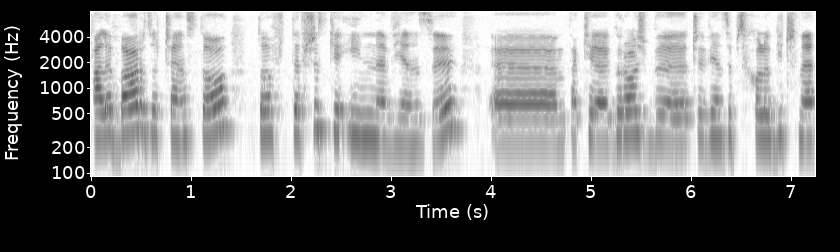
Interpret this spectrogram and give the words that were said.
ale bardzo często to te wszystkie inne więzy, takie groźby czy więzy psychologiczne,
